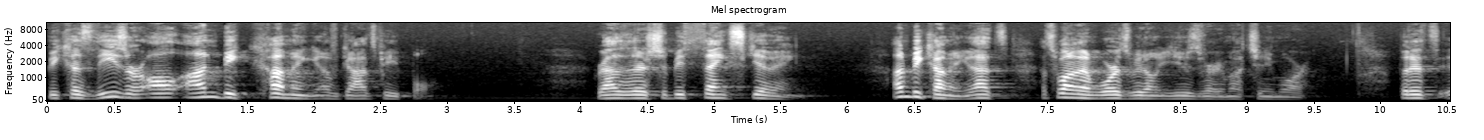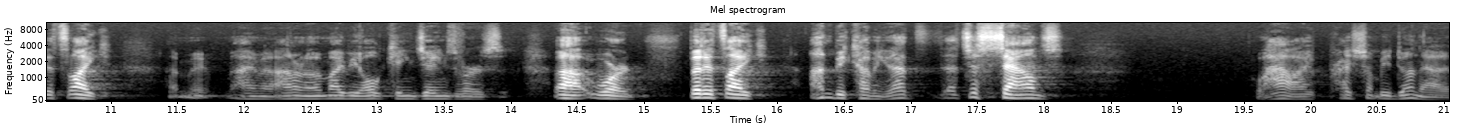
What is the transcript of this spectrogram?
because these are all unbecoming of God's people. Rather, there should be thanksgiving. Unbecoming, that's, that's one of them words we don't use very much anymore. But it's, it's like, I, mean, I don't know, it might be old King James verse, uh, word, but it's like unbecoming. That, that just sounds wow, I probably shouldn't be doing that,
